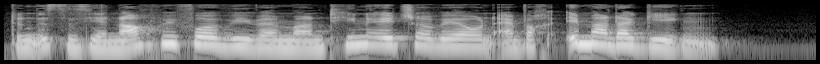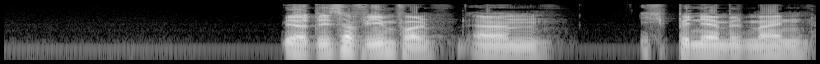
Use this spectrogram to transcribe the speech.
dann ist es ja nach wie vor wie wenn man ein Teenager wäre und einfach immer dagegen. Ja, das auf jeden Fall. Ähm, ich bin ja mit meinen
